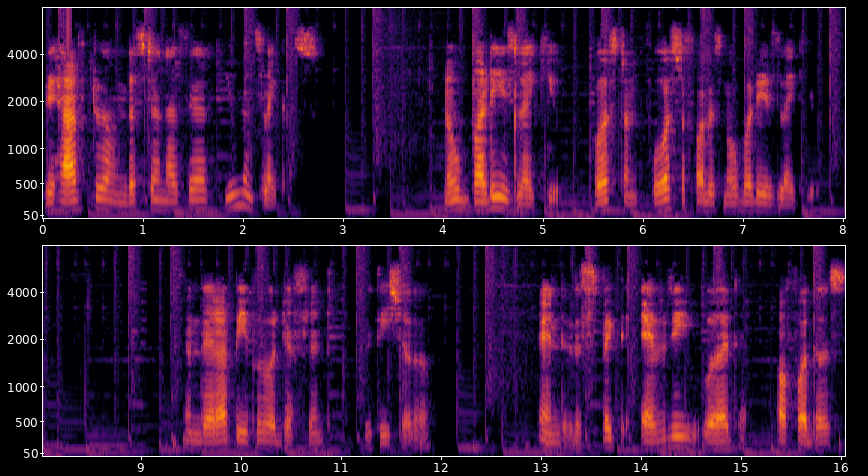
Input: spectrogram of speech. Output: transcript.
we have to understand as they are humans like us. Nobody is like you. First and first of all is nobody is like you and there are people who are different with each other. And respect every word of others.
